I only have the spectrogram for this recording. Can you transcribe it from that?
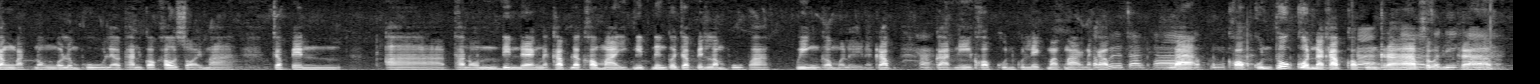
จังหวัดหนองบัวลำพูแล้วท่านก็เข้าซอยมาจะเป็นอ่าถนนดินแดงนะครับ แล้วเข้ามาอีกนิดนึงก็จะเป็นลำพูพาร์ควิ่งเข้ามาเลยนะครับค่ะโอกาสนี้ขอบคุณคุณเล็กมากๆนะขอบครับคุณอาจารย์ค่ะและขอบคุณขอบคุณทุกคนนะครับ ขอบคุณครับค่ะสวัสดีครับค่ะ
